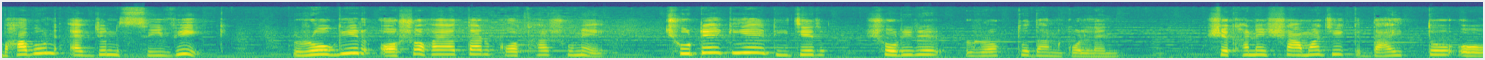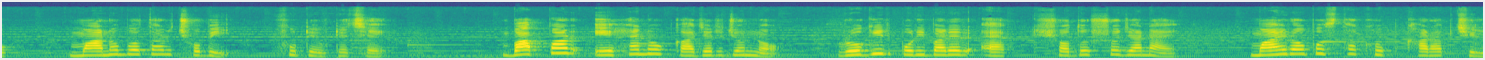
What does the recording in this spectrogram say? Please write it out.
ভাবুন একজন সিভিক রোগীর অসহায়তার কথা শুনে ছুটে গিয়ে নিজের শরীরের রক্তদান করলেন। সেখানে সামাজিক দায়িত্ব ও মানবতার ছবি ফুটে উঠেছে। বাপ্পার এহেন কাজের জন্য রোগীর পরিবারের এক সদস্য জানায় মায়ের অবস্থা খুব খারাপ ছিল,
